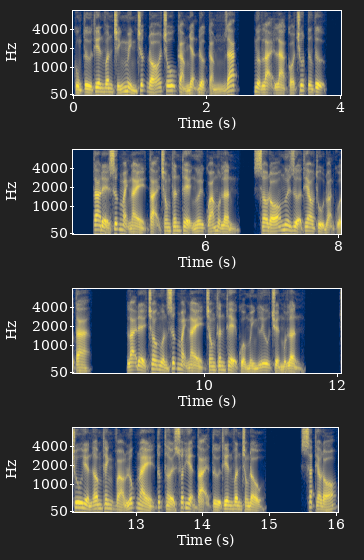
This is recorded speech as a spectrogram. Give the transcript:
cùng từ thiên vân chính mình trước đó chỗ cảm nhận được cảm giác ngược lại là có chút tương tự. Ta để sức mạnh này tại trong thân thể ngươi quá một lần, sau đó ngươi dựa theo thủ đoạn của ta. Lại để cho nguồn sức mạnh này trong thân thể của mình lưu chuyển một lần. Chu hiền âm thanh vào lúc này tức thời xuất hiện tại từ thiên vân trong đầu. Sát theo đó,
